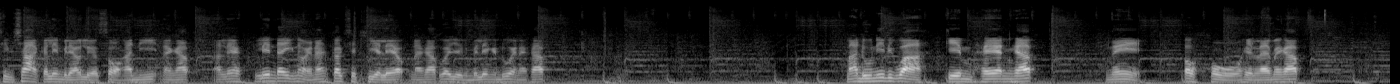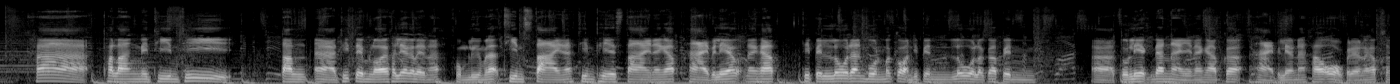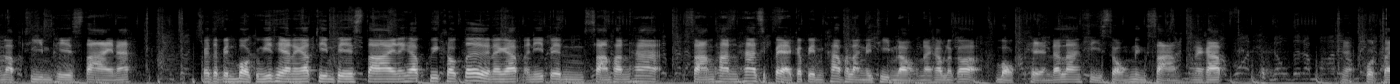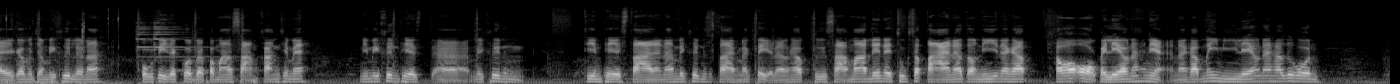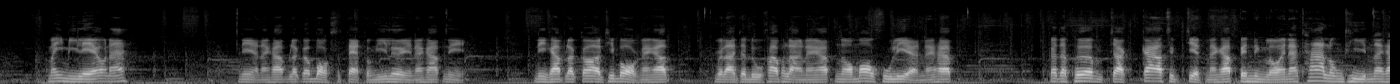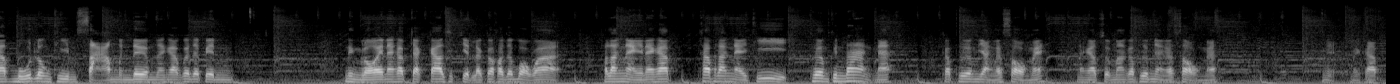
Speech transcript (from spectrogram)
ทีมชาติก็เล่นไปแล้วเหลือ 2 อันนี้นะครับ อันแรกเล่นได้อีกหน่อยนะ ก็จะเคลียร์แล้วนะครับ ก็อย่าลืมไปเล่นกันด้วยนะครับ มาดูนี่ดีกว่าเกมแพนครับ นี่ โอ้โห เห็นอะไรไหมครับ ค่าพลังในทีมที่ ตันอ่าที่เต็มร้อยเขาเรียกอะไรนะ ผมลืมไปแล้วทีมสไตล์นะทีมเพย์สไตล์นะครับหายไปแล้วนะครับที่เป็นโล่ด้านบนเมื่อก่อนที่เป็นโล่แล้วก็เป็นอ่าตัวเลขด้านในนะครับ ก็หายไปแล้วนะเขาออกไปแล้วนะครับสำหรับทีมเพย์สไตล์นะก็จะเป็นบอกตรงนี้แทนนะครับทีมเพย์สไตล์นะครับควิกเคาน์เตอร์นะครับอันนี้เป็น3,500 3,058 ก็เป็นค่าพลังในทีมเรานะครับ แล้วก็บอกแผนด้านล่าง 4213 นะครับเนี่ยกดไปก็มันจะไม่ขึ้นแล้วนะ ปกติจะกดแบบประมาณ 3 ครั้งใช่ไหม นี่ไม่ขึ้นเพย์อ่าไม่ขึ้นทีมเพย์สไตล์แล้วนะไม่ขึ้นสไตล์ของนักเตะแล้วนะครับคือสามารถเล่นได้ทุกสไตล์นะตอนนี้นะครับเขาเอาออกไปแล้วนะเนี่ยนะครับไม่มีแล้วนะครับทุกคนไม่มีแล้วนะเนี่ยนะครับแล้วก็บอกสเตตตรงนี้เลยนะครับนี่นี่ครับแล้วก็ที่บอกนะครับ เวลาจะดูค่าพลังนะครับ normal c o o l i e r นะครับก็จะเพิ่มจาก 97 นะครับเป็น 100 นะ ถ้าลงทีมนะครับบูตลงทีม 3 เหมือนเดิมนะครับ ก็จะเป็น 100 นะครับ จาก 97 แล้วก็เขาจะบอกว่าพลังไหนนะครับ ค่าพลังไหนที่เพิ่มขึ้นบ้างนะ ก็เพิ่มอย่างละ2ไหมนะครับ ส่วนมากก็เพิ่มอย่างละ2นะ เนี่ยนะครับ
